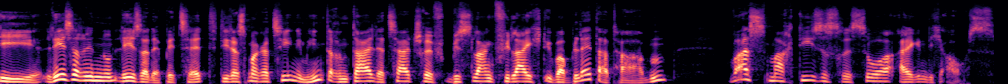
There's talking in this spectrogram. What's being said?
die Leserinnen und Leser der PZ, die das Magazin im hinteren Teil der Zeitschrift bislang vielleicht überblättert haben, was macht dieses Ressort eigentlich aus?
